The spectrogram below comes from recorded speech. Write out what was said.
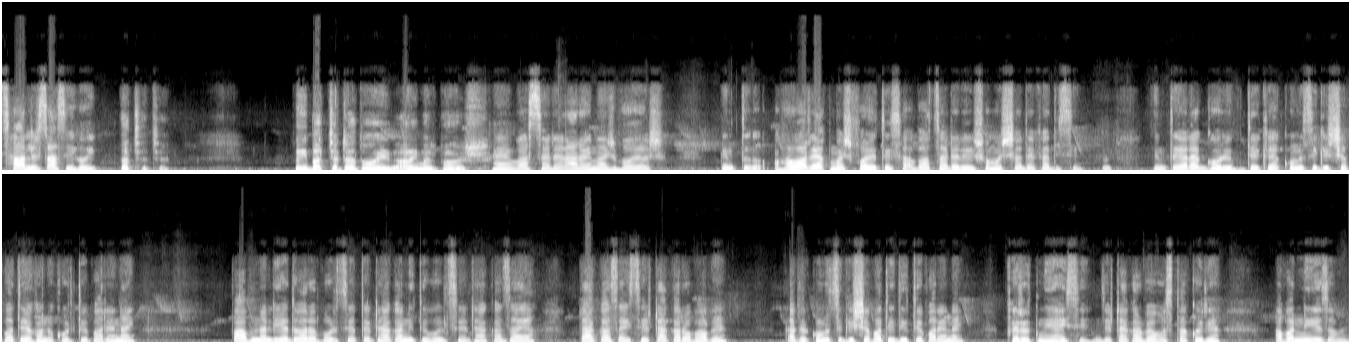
ছালের চাষি হই। আচ্ছা আচ্ছা। তো এই বাচ্চাটা তো এই আড়াই মাস বয়স। হ্যাঁ বাচ্চাটার আড়াই মাস বয়স। কিন্তু হওয়ার এক মাস পরেতে বাচ্চাটার এই সমস্যা দেখা দিছে। কিন্তু এরা গরিব দেখে কোনো চিকিৎসা পাতি এখনও করতে পারে নাই। পাবনা নিয়ে ধরা পড়ছে তো ঢাকা নিতে বলছে। ঢাকা যায় টাকা চাইছে টাকার অভাবে তাকে কোনো চিকিৎসা পাতি দিতে পারে নাই। ফেরত নিয়ে আইছে। যে টাকার ব্যবস্থা করে আবার নিয়ে যাবে।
